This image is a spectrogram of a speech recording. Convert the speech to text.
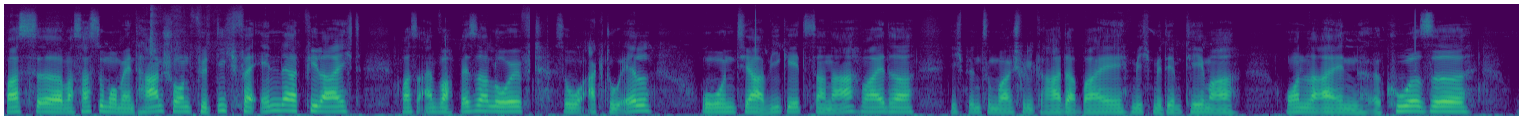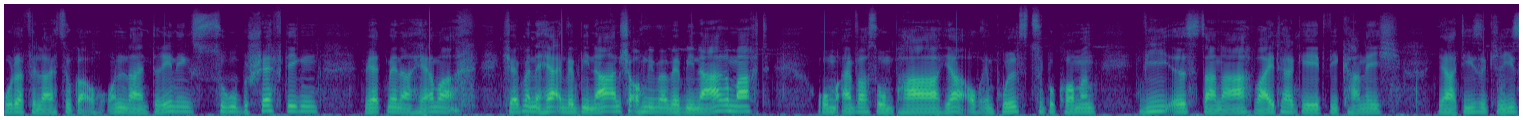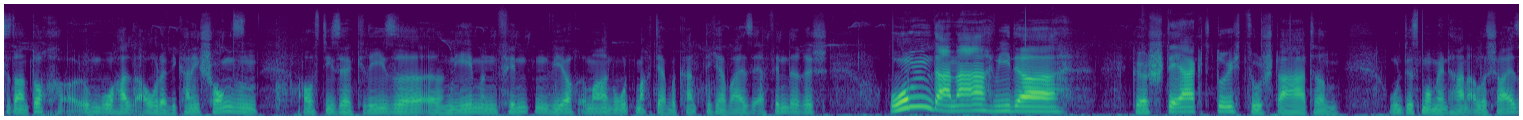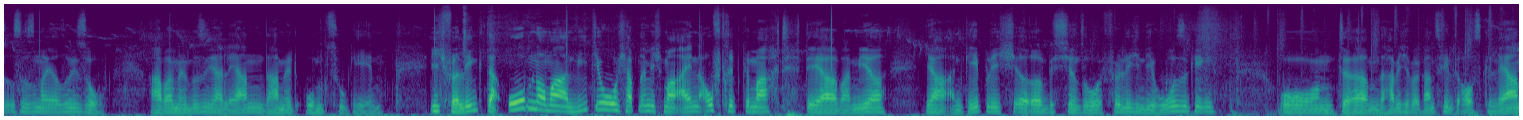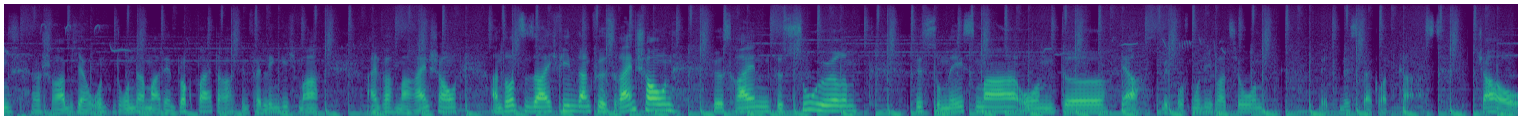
was, äh, was hast du momentan schon für dich verändert vielleicht, was einfach besser läuft, so aktuell. Und ja, wie geht es danach weiter? Ich bin zum Beispiel gerade dabei, mich mit dem Thema Online-Kurse oder vielleicht sogar auch Online-Trainings zu beschäftigen. Ich werde mir nachher mal, ich werde mir nachher ein Webinar anschauen, wie man Webinare macht, um einfach so ein paar, ja, auch Impulse zu bekommen, wie es danach weitergeht, wie kann ich ja, diese Krise dann doch irgendwo halt oder wie kann ich Chancen aus dieser Krise äh, nehmen, finden, wie auch immer. Not macht ja bekanntlicherweise erfinderisch, um danach wieder gestärkt durchzustarten. Und das momentan alles scheiße ist, wissen wir ja sowieso. Aber wir müssen ja lernen, damit umzugehen. Ich verlinke da oben nochmal ein Video. Ich habe nämlich mal einen Auftritt gemacht, der bei mir ja angeblich äh, ein bisschen so völlig in die Hose ging. Und ähm, da habe ich aber ganz viel draus gelernt. Da schreibe ich ja unten drunter mal den Blogbeitrag, den verlinke ich mal. Einfach mal reinschauen. Ansonsten sage ich vielen Dank fürs Reinschauen, fürs Rein, fürs Zuhören. Bis zum nächsten Mal und äh, ja, Mittwochsmotivation mit Mr. Godcast. Ciao.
